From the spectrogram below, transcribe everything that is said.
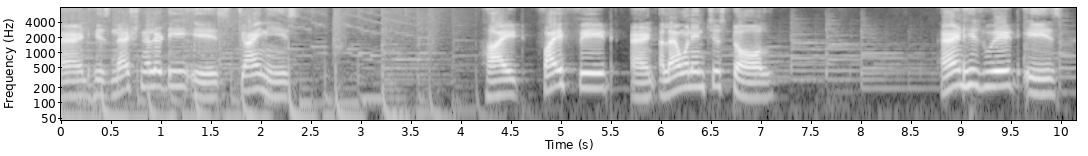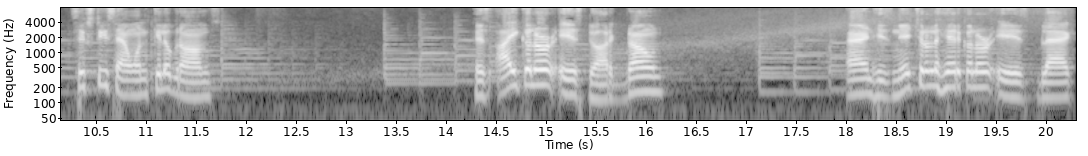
and his nationality is Chinese. Height 5 feet and 11 inches tall and his weight is 67 kilograms. His eye color is dark brown and his natural hair color is black.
